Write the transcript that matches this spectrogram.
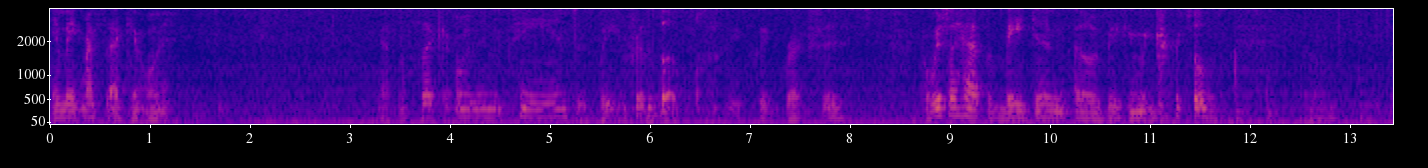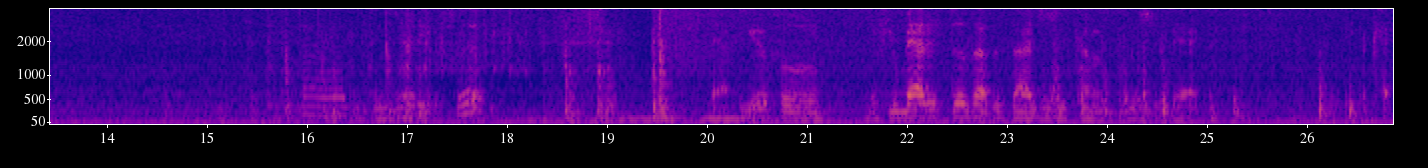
and make my second one. Got my second one in the pan, just waiting for the bubbles. A quick breakfast. I wish I had some bacon, uh, bacon McGriddles. Um, check this one's ready to flip. Yeah, beautiful. If your batter spills out the side, you just kind of smush your back. Okay.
